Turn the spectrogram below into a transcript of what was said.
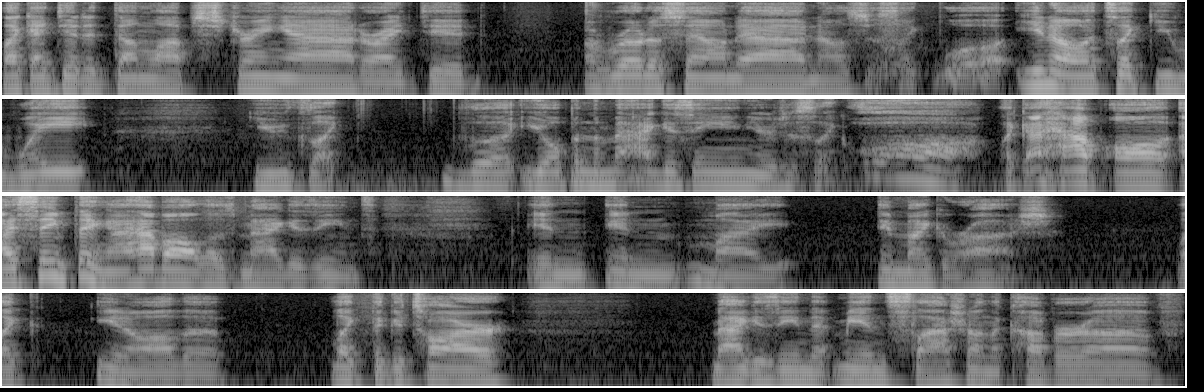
like, I did a Dunlop string ad or I did a Roto Sound ad, and I was just like, whoa, you know, it's like you wait, you like look, you open the magazine, you're just like, oh, like I have all, I same thing, I have all those magazines in in my in my garage, like you know all the, like the guitar magazine that me and Slash are on the cover of.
